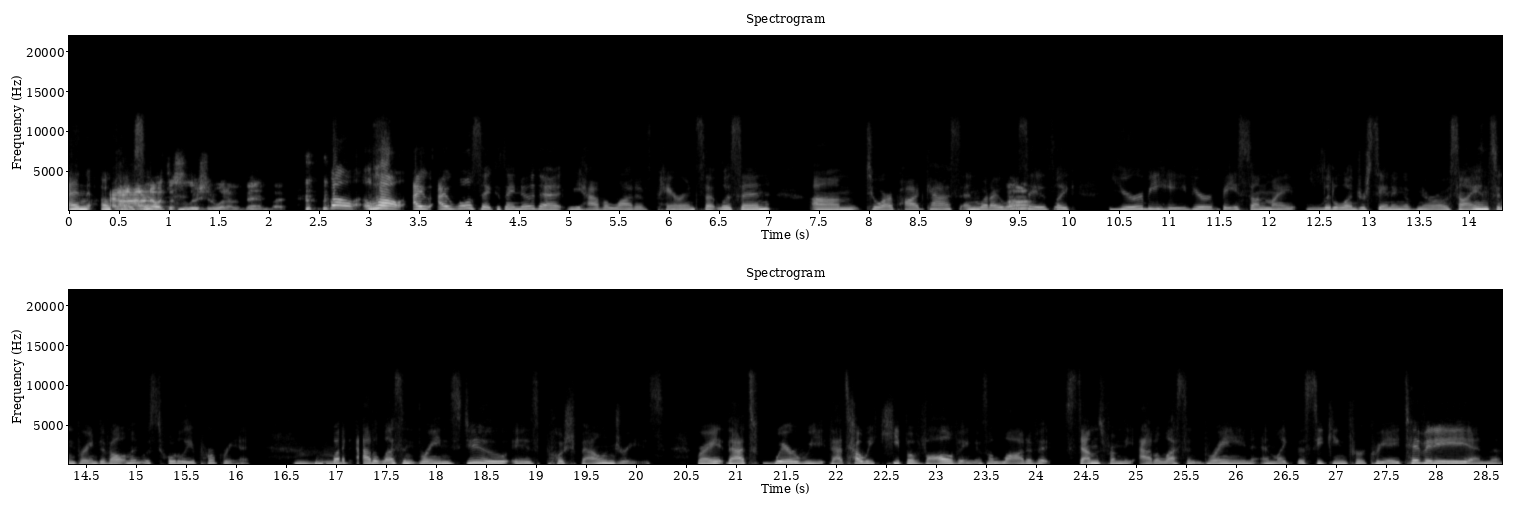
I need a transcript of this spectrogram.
And okay, I don't, I don't know what the solution would have been, but well, well, I, I will say because I know that we have a lot of parents that listen um, to our podcast, and what I will uh-huh. say is like your behavior based on my little understanding of neuroscience and brain development was totally appropriate. Mm-hmm. What adolescent brains do is push boundaries, right? That's where we, that's how we keep evolving, is a lot of it stems from the adolescent brain and like the seeking for creativity and the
